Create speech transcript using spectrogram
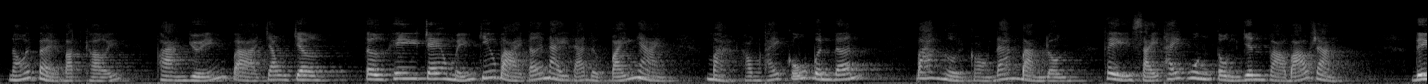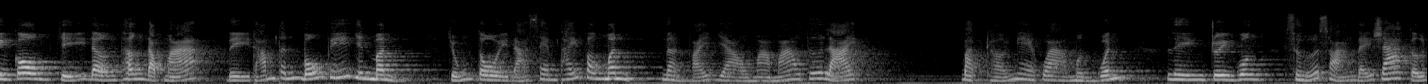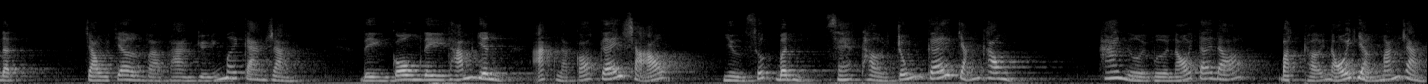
Nói về Bạch Khởi Phàn Duyễn và Châu Trơn Từ khi treo miễn chiếu bài tới nay đã được 7 ngày Mà không thấy cứu binh đến. Ba người còn đang bàn luận Thì xảy thấy quân tuần dinh vào báo rằng, Điền Côn chỉ đờn thân độc mã, Đi thám thính bốn phía dinh mình. Chúng tôi đã xem thấy phân minh, Nên phải vào mà mau thưa lại. Bạch Khởi nghe qua mừng quýnh, liền truyền quân sửa soạn để ra cự địch. Châu chơn và Phàn Duyển mới can rằng, Điền Côn đi thám dinh, ắt là có kế xảo. Như xuất binh, sẽ thời trúng kế chẳng không. Hai người vừa nói tới đó, Bạch Khởi nổi giận mắng rằng,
